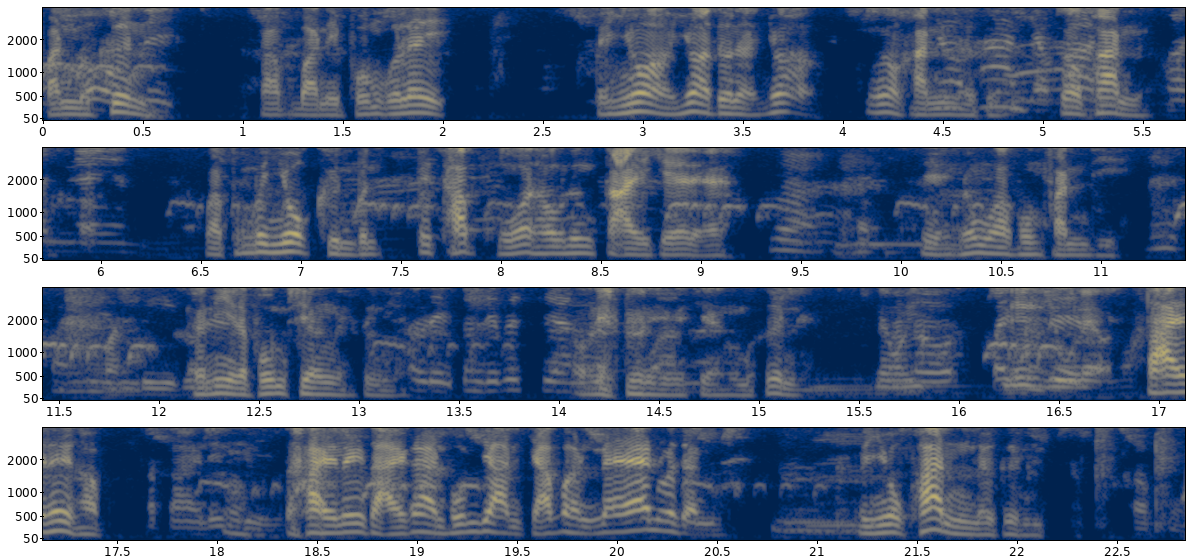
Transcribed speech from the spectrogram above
ฝันเมื่อคืนครับบัดนี้ผมก็เลย ไปย่อย่อตัวน่ะย่อย่อขันน่ะคือย่อพันพันไงอะว่าเพิ่นไปโยกขึ้นเพิ่นไปทับหัวเท่านึงตายแค่แหละว่านี่คำว่าผมฝันดีฝันดีก็ก็นี่แหละผมเสียงเลยตรงนี้เอาเลขตัวนี้ไปเสี่ยงเอาเลขตัวนี้ไปเสียงเมื่อคืนเรียกว่าเอาไปเลขอยู่แล้วตายเลยครับตายเลขอยู่ตายเลยตายกันผมย่านจับมันแล่นว่าซั่นอืมไปโยกพันเลยขึ้นครับผม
